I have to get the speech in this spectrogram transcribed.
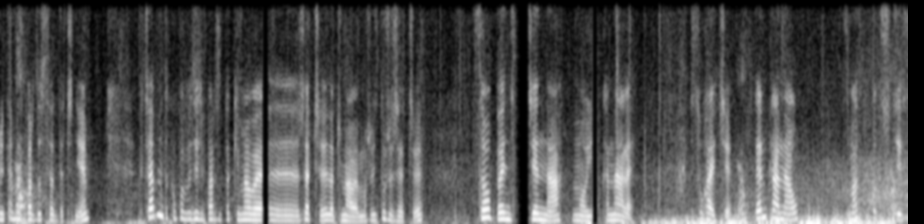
Witam Was bardzo serdecznie. Chciałabym tylko powiedzieć bardzo takie małe e, rzeczy, znaczy małe, może i duże rzeczy, co będzie na moim kanale. Słuchajcie, ten kanał z matki po 30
